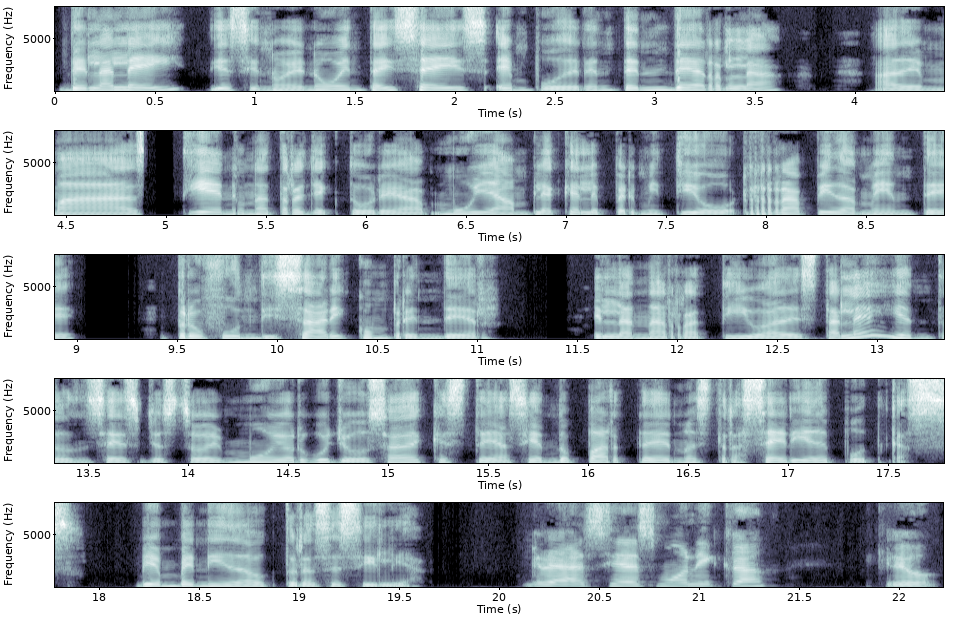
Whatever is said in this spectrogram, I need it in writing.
de la ley 1996 en poder entenderla. Además, tiene una trayectoria muy amplia que le permitió rápidamente profundizar y comprender la narrativa de esta ley. Entonces, yo estoy muy orgullosa de que esté haciendo parte de nuestra serie de podcasts. Bienvenida, doctora Cecilia. Gracias, Mónica. Creo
